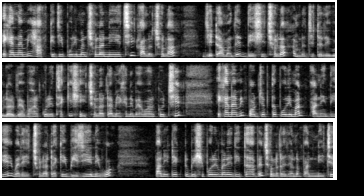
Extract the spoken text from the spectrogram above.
এখানে আমি হাফ কেজি পরিমাণ ছোলা নিয়েছি, কালো ছোলা, যেটা আমাদের দেশি ছোলা, আমরা যেটা রেগুলার ব্যবহার করে থাকি সেই ছোলাটা আমি এখানে ব্যবহার করছি। এখানে আমি পর্যাপ্ত পরিমাণ পানি দিয়ে এবারে ছোলাটাকে ভিজিয়ে নেব। পানিটা একটু বেশি পরিমাণে দিতে হবে। ছোলাটা যেন পানি নিচে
